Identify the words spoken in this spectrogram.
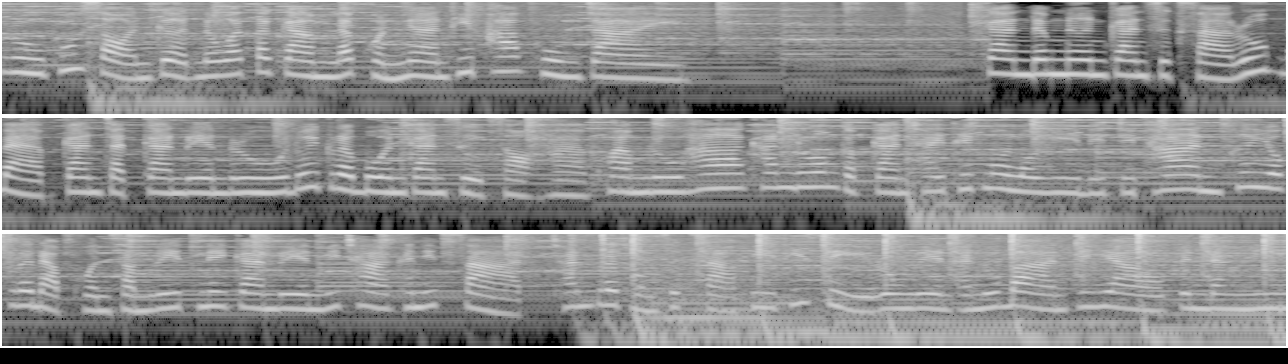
ครูผู้สอนเกิดนวัตกรรมและผลงานที่ภาคภูมิใจ การดำเนินการศึกษารูปแบบการจัดการเรียนรู้ด้วยกระบวนการสืบสอบหาความรู้ 5 ขั้นร่วมกับการใช้เทคโนโลยีดิจิทัล เพื่อยกระดับผลสำฤทธิ์ในการเรียนวิชาคณิตศาสตร์ ชั้นประถมศึกษาปีที่ 4 โรงเรียนอนุบาลพะเยาเป็นดังนี้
